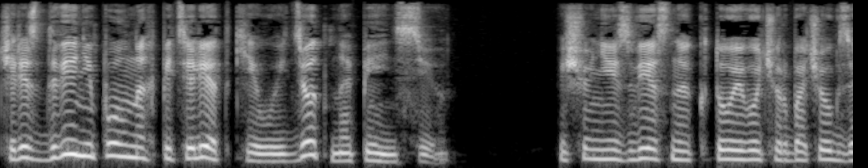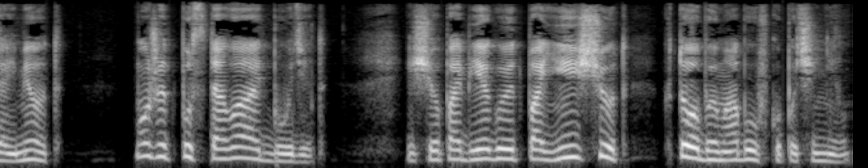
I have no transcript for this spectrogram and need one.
через две неполных пятилетки, уйдет на пенсию. Еще неизвестно, кто его чурбачок займет. Может, пустовать будет. Еще побегают, поищут, кто бы им обувку починил.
